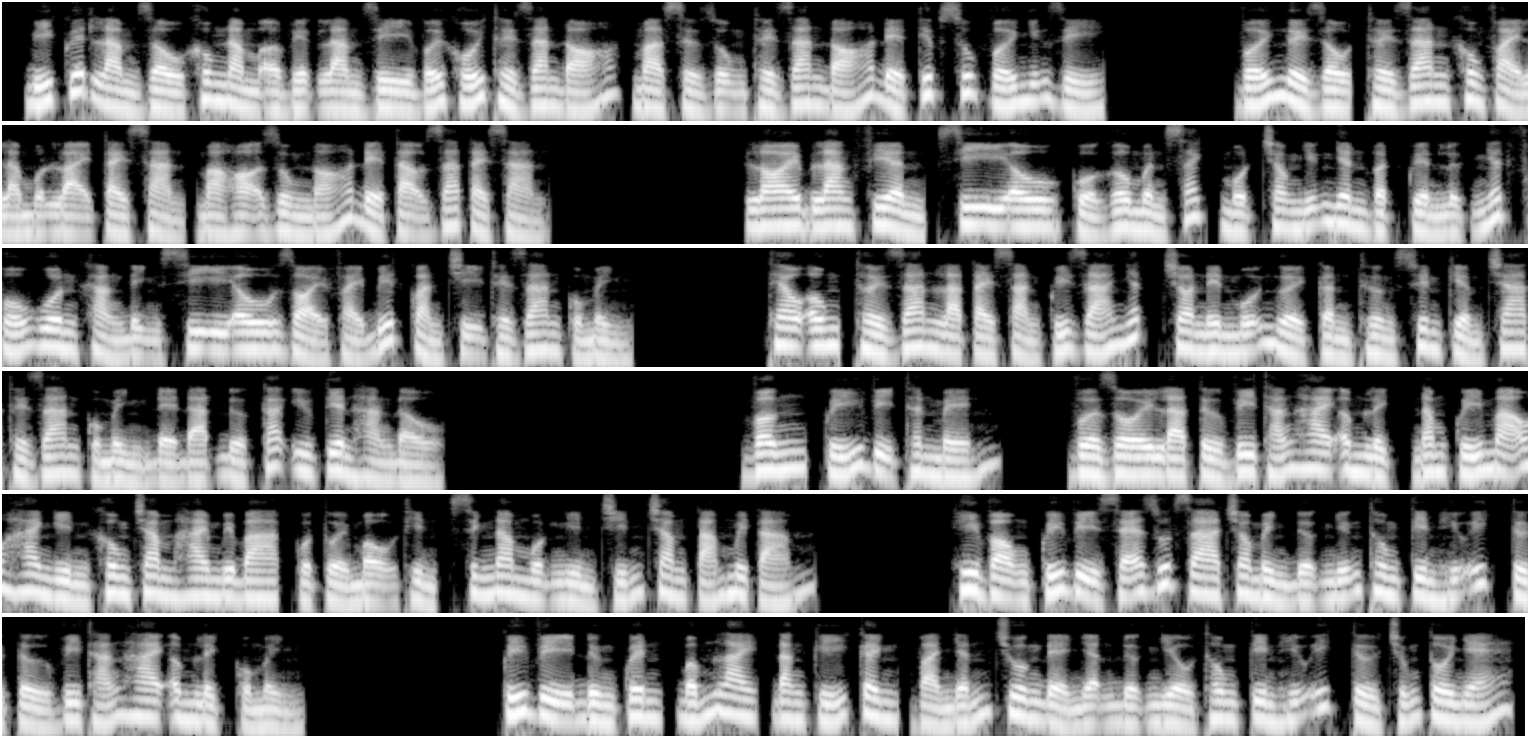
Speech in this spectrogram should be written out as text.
Bí quyết làm giàu không nằm ở việc làm gì với khối thời gian đó, mà sử dụng thời gian đó để tiếp xúc với những gì. Với người giàu, thời gian không phải là một loại tài sản, mà họ dùng nó để tạo ra tài sản. Lloyd Blankfein, CEO của Goldman Sachs, một trong những nhân vật quyền lực nhất phố Wall khẳng định CEO giỏi phải biết quản trị thời gian của mình. Theo ông, thời gian là tài sản quý giá nhất cho nên mỗi người cần thường xuyên kiểm tra thời gian của mình để đạt được các ưu tiên hàng đầu. Vâng, quý vị thân mến. Vừa rồi là tử vi tháng 2 âm lịch năm Quý Mão 2023 của tuổi Mậu Thìn, sinh năm 1988. Hy vọng quý vị sẽ rút ra cho mình được những thông tin hữu ích từ tử vi tháng 2 âm lịch của mình. Quý vị đừng quên bấm like, đăng ký kênh và nhấn chuông để nhận được nhiều thông tin hữu ích từ chúng tôi nhé.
